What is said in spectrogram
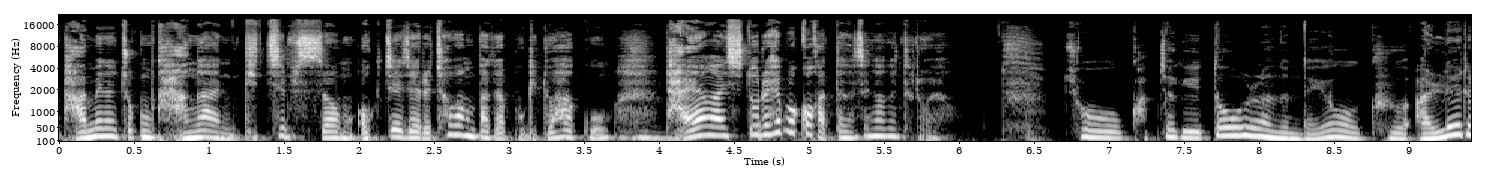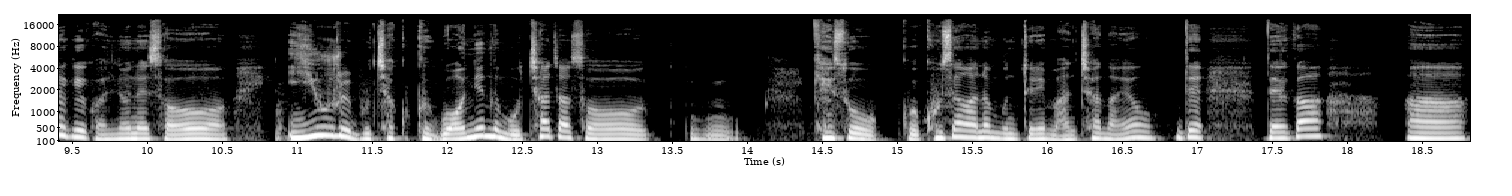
밤에는 조금 강한 기침성 억제제를 처방받아 보기도 하고 다양한 시도를 해볼 것 같다는 생각은 들어요. 저 갑자기 떠올랐는데요. 그 알레르기 관련해서 이유를 못 찾고 그 원인을 못 찾아서 음, 계속 그 고생하는 분들이 많잖아요. 근데 내가 아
